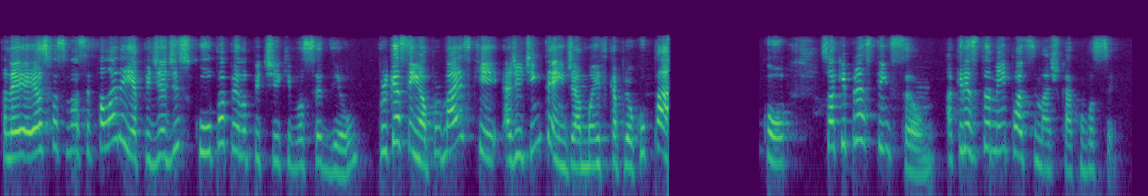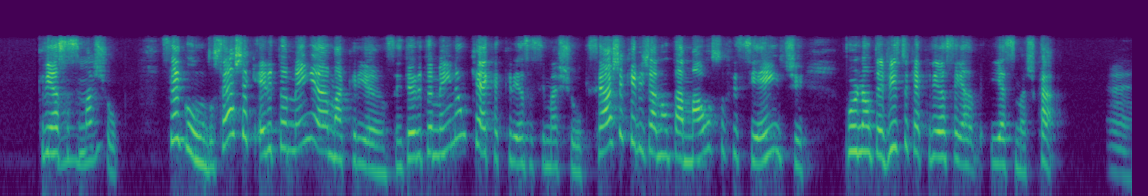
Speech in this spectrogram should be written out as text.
Falei, eu se fosse você, falaria, pedia desculpa pelo piti que você deu, porque assim, ó, por mais que a gente entende, a mãe fica preocupada, só que presta atenção, a criança também pode se machucar com você. Criança uhum. se machuca. Segundo, você acha que ele também ama a criança, então ele também não quer que a criança se machuque. Você acha que ele já não está mal o suficiente por não ter visto que a criança ia, ia se machucar? É.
